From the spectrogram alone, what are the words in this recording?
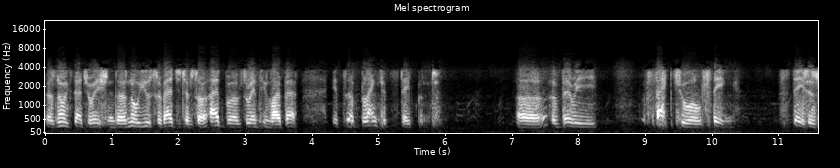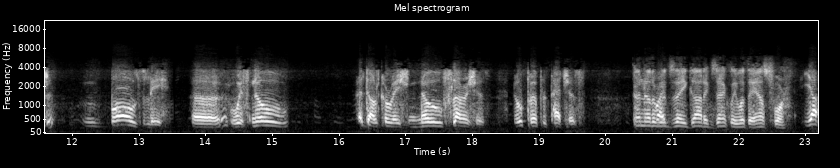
there's no exaggeration. There's no use of adjectives or adverbs or anything like that. It's a blanket statement, uh, a very factual thing stated baldly uh, with no adulteration, no flourishes, no purple patches. In other words, they got exactly what they asked for. Yeah,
